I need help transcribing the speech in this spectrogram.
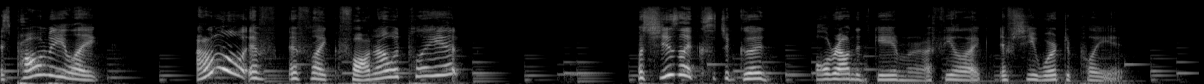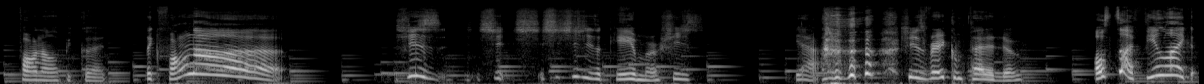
It's probably like I don't know if if like Fauna would play it. But she's like such a good all-rounded gamer. I feel like if she were to play it, Fauna would be good. Like Fauna she's she, she she's a gamer. She's yeah. she's very competitive. Also, I feel like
